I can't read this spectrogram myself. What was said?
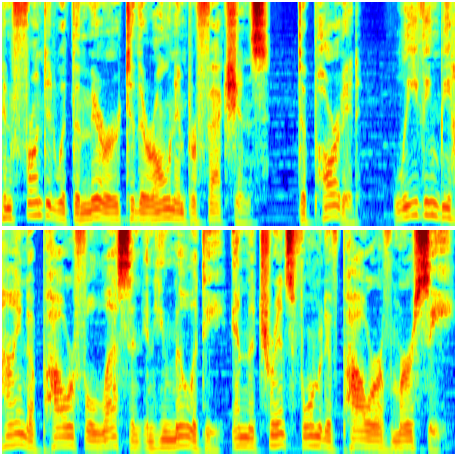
confronted with the mirror to their own imperfections, departed, leaving behind a powerful lesson in humility and the transformative power of mercy.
